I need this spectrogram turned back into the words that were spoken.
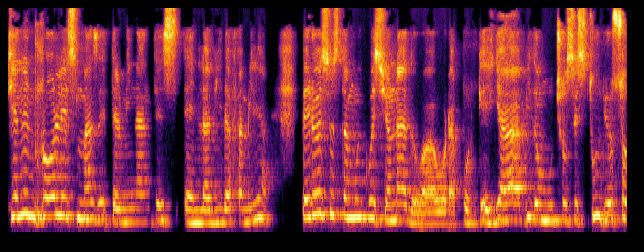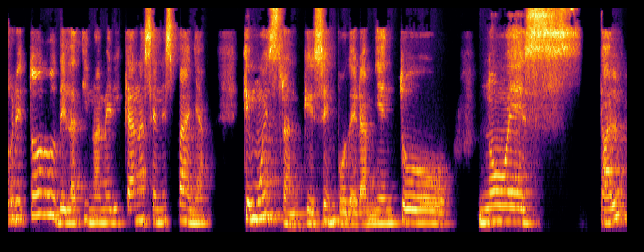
tienen roles más determinantes en la vida familiar. Pero eso está muy cuestionado ahora porque ya ha habido muchos estudios, sobre todo de latinoamericanas en España, que muestran que ese empoderamiento no es tal,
